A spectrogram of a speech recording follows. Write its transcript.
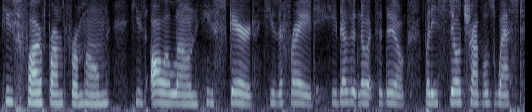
He's far from from home. He's all alone. He's scared. He's afraid. He doesn't know what to do, but he still travels west.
